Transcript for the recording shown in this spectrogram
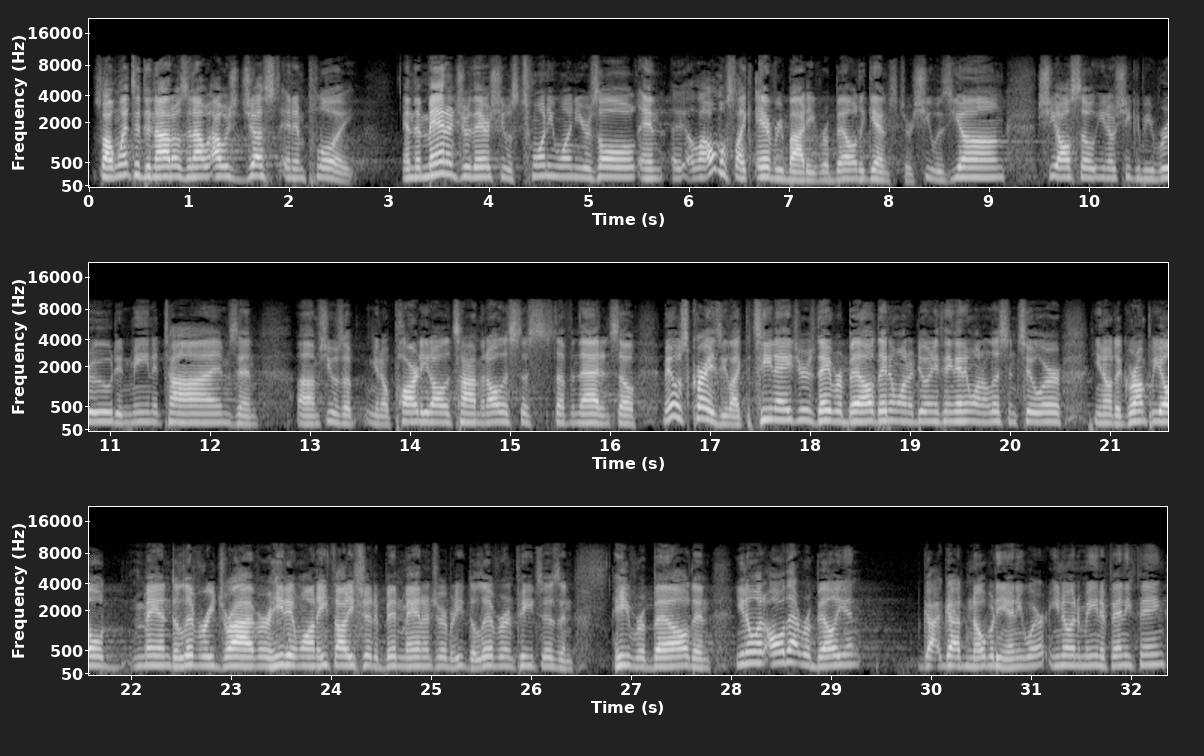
So I went to Donato's and I, I, was just an employee. And the manager there, she was 21 years old, and uh, almost like everybody rebelled against her. She was young. She also, you know, she could be rude and mean at times, and um, she was a, you know, partied all the time and all this, this stuff and that. And so I mean, it was crazy. Like the teenagers, they rebelled. They didn't want to do anything. They didn't want to listen to her. You know, the grumpy old man delivery driver, he didn't want. He thought he should have been manager, but he's delivering pizzas, and he rebelled. And you know what? All that rebellion got, got nobody anywhere. You know what I mean? If anything,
